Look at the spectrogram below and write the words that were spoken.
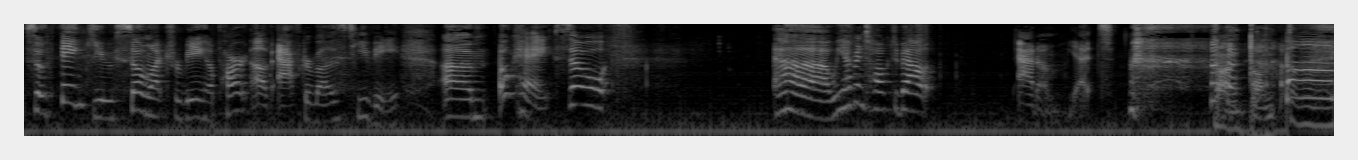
So, thank you so much for being a part of AfterBuzz TV. Um, okay, so uh, we haven't talked about Adam yet. Dun, dun, dun.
